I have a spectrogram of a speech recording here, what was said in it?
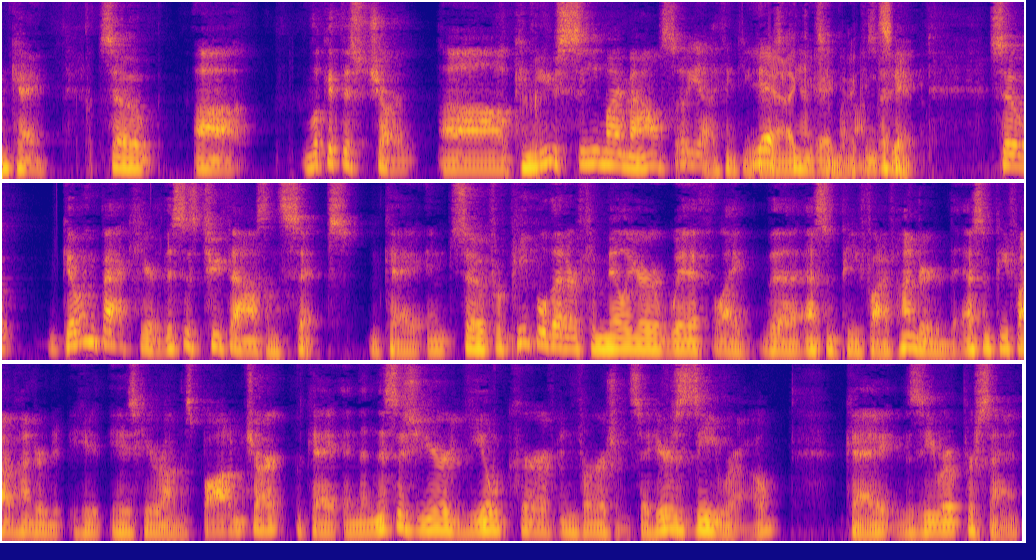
Okay, so uh, look at this chart. Uh, can you see my mouse? Oh yeah, I think you guys Yeah, I can, can- see my I mouse. can see okay. it. So going back here, this is 2006. Okay, and so for people that are familiar with like the S&P 500, the S&P 500 is here on this bottom chart. Okay, and then this is your yield curve inversion. So here's zero. Okay, zero percent.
